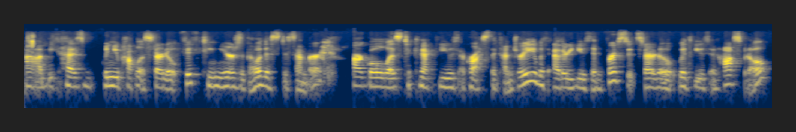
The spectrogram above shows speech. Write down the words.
uh, because when you Upopolis started out 15 years ago, this December, our goal was to connect youth across the country with other youth. And first, it started with youth in hospital.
